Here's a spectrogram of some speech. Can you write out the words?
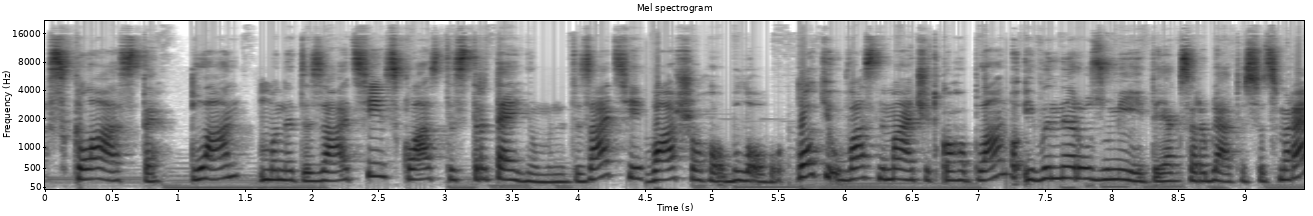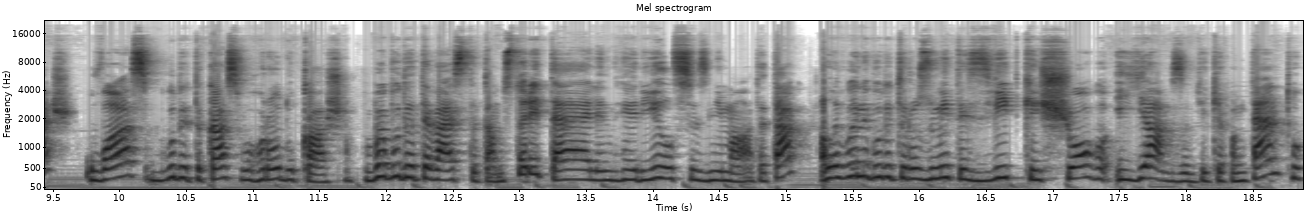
скласти план монетизації, скласти стратегію монетизації вашого блогу. Поки у вас немає чіткого плану, і ви не розумієте, як заробляти соцмереж, у вас буде така свого роду каша. Ви будете вести там сторітелінги, рілси знімати, так але ви не будете розуміти, звідки з чого і як завдяки контенту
